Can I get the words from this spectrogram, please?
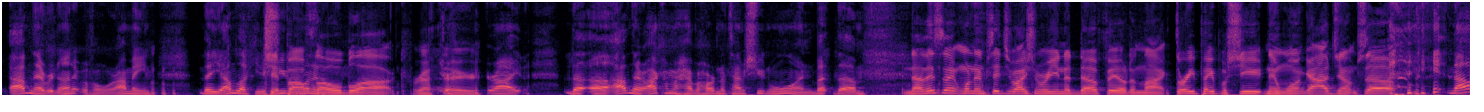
Father like son. I've never done it before. I mean, the I'm lucky to Chip shoot off one. the old block right there. right. The uh, I've never. I can have a hard enough time shooting one, but the now this ain't one of them situations where you're in a dove field and like three people shoot and then one guy jumps up. no,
